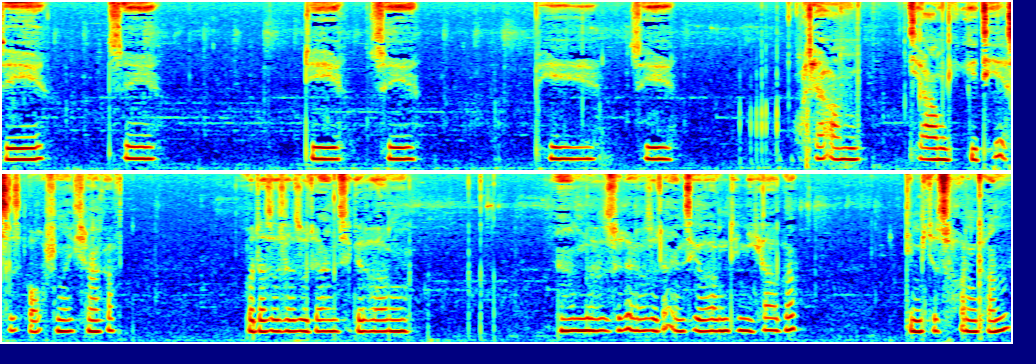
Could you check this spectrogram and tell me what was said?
D, C. D, C. B, C. Oh, der arme die AMG GT ist auch schon richtig schmackhaft. Aber das ist also der einzige Wagen. Ähm, das ist halt einfach so der einzige Wagen, den ich habe, dem ich das fahren kann.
